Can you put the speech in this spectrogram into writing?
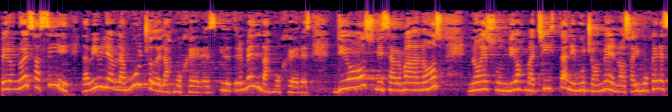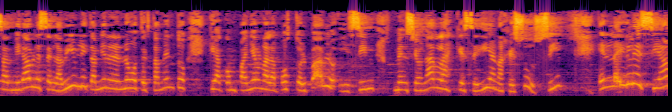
pero no es así. La Biblia habla mucho de las mujeres y de tremendas mujeres. Dios, mis hermanos, no es un Dios machista ni mucho menos. Hay mujeres admirables en la Biblia y también en el Nuevo Testamento que acompañaron al apóstol Pablo y sin mencionar las que seguían a Jesús. ¿Sí? En la iglesia,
